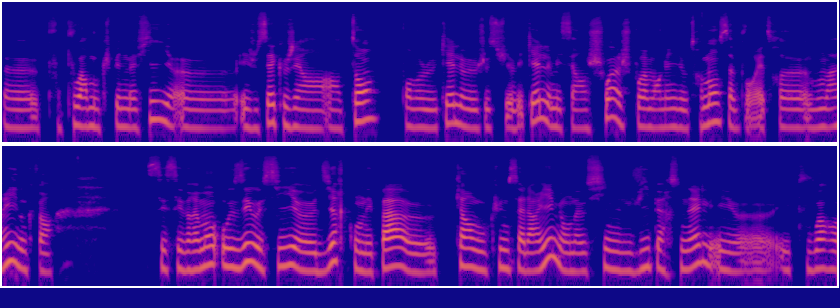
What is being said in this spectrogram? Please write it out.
pour pouvoir m'occuper de ma fille et je sais que j'ai un, temps pendant lequel je suis avec elle, mais c'est un choix. Je pourrais m'organiser autrement, ça pourrait être mon mari. Donc, c'est vraiment oser aussi dire qu'on n'est pas qu'un ou qu'une salariée, mais on a aussi une vie personnelle et, pouvoir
